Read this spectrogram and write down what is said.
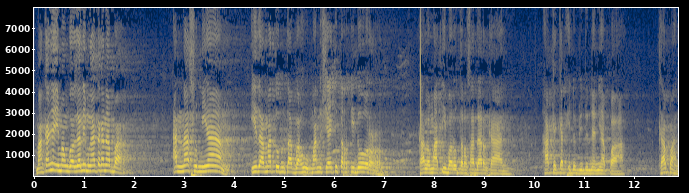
Makanya Imam Ghazali mengatakan apa? An-nasuniyam idamatun tabahu. Manusia itu tertidur. Kalau mati baru tersadarkan. Hakikat hidup di dunia ini apa? Kapan?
